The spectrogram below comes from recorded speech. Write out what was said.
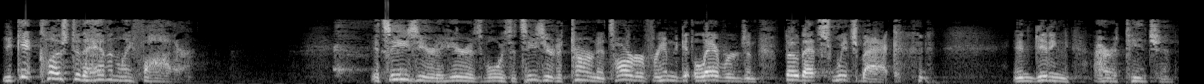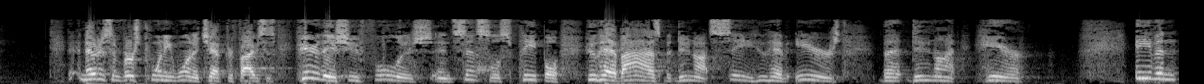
you get close to the Heavenly Father, it's easier to hear his voice. It's easier to turn. It's harder for him to get leverage and throw that switch back in getting our attention. Notice in verse 21 of chapter 5, it says, Hear this, you foolish and senseless people who have eyes but do not see, who have ears but do not hear. Even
